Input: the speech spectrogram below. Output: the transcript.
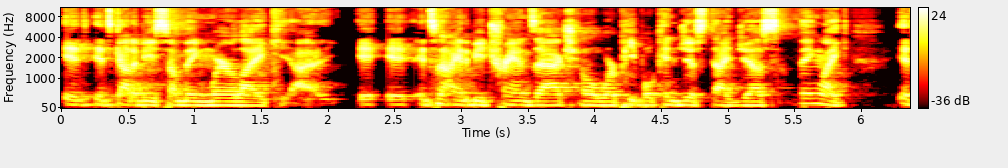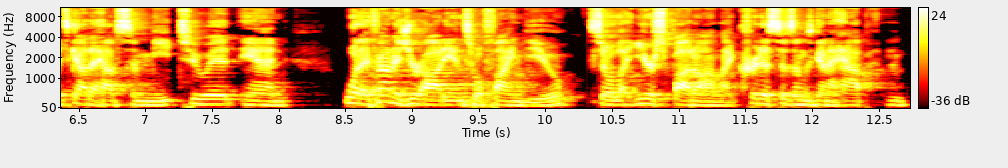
it, has got to be something where like it, it, it's not going to be transactional where people can just digest something. Like it's got to have some meat to it. And what I found is your audience will find you. So like you're spot on. Like criticism is going to happen.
